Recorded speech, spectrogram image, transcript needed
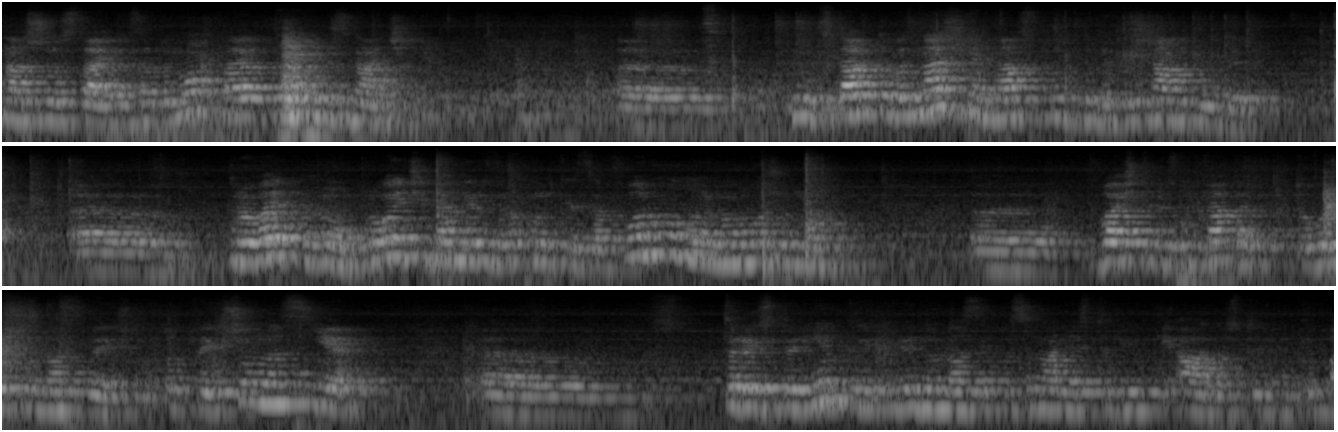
нашого сайту задамо певні значення. Е, ну, стартове значення в нас тут буде PageRank 1. Е, провед- ну, проводячи дані розрахунки за формулою, ми можемо е, бачити результати того, що в нас вийшло. Тобто, якщо у нас є е, три сторінки, відповідно, у нас є посилання сторінки А до сторінки Б,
